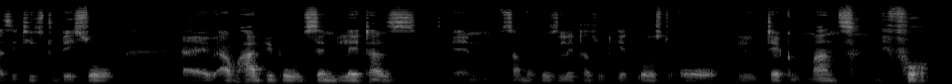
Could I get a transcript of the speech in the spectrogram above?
as it is today. So I've had people would send letters and some of those letters would get lost or it would take months before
